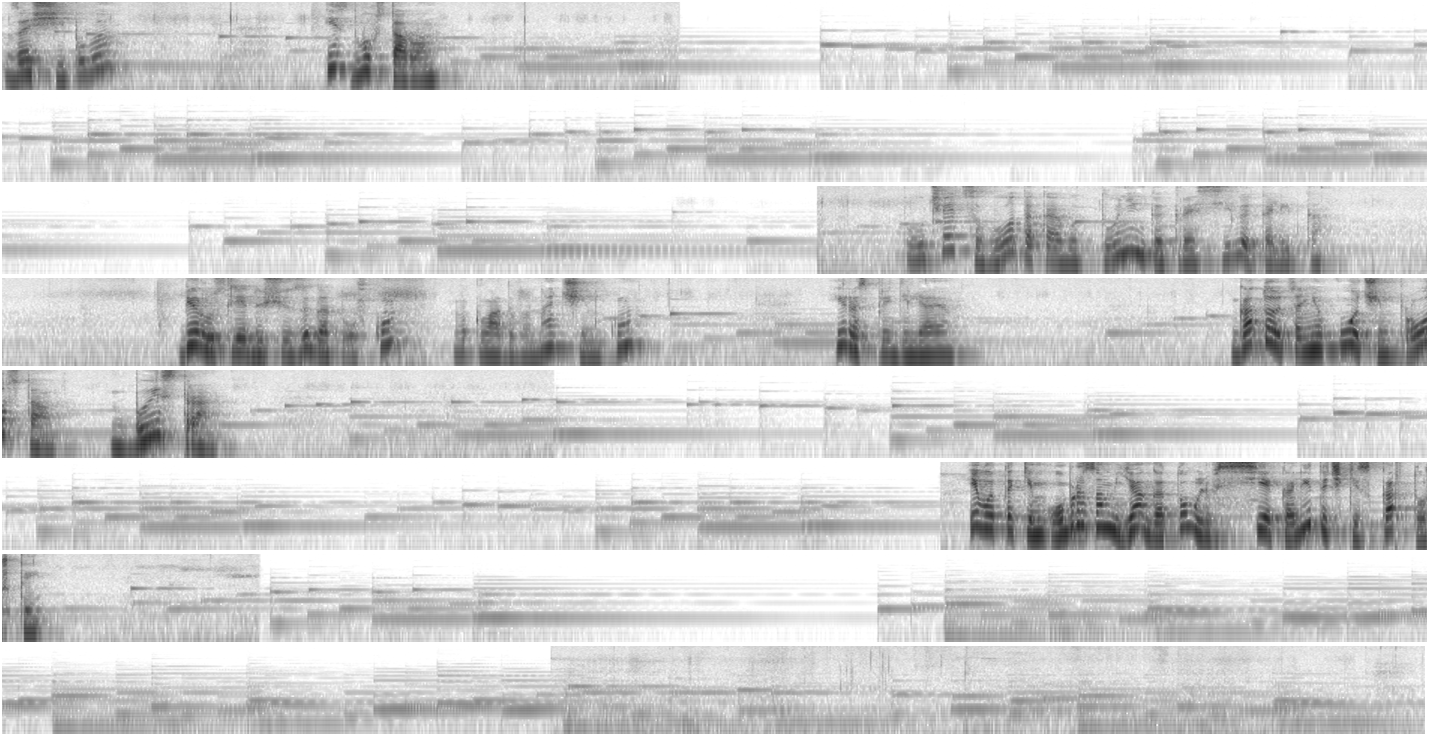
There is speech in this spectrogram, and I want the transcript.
Защипываю и с двух сторон. Получается вот такая вот тоненькая красивая калитка. Беру следующую заготовку, выкладываю начинку и распределяю. Готовятся они очень просто, быстро. Вот таким образом я готовлю все калиточки с картошкой.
